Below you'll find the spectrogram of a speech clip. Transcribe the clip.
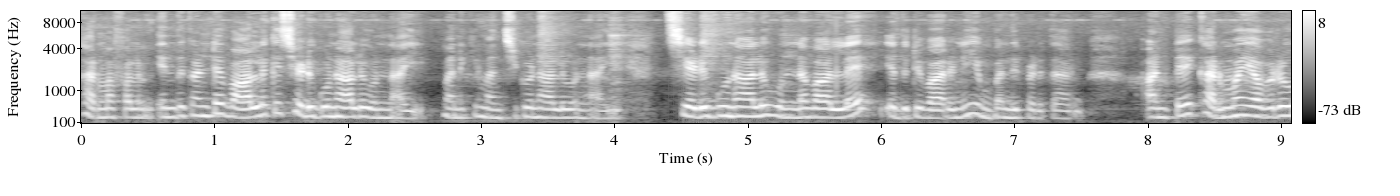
కర్మఫలం. ఎందుకంటే వాళ్ళకి చెడు గుణాలు ఉన్నాయి మనకి మంచి గుణాలు ఉన్నాయి. చెడు గుణాలు ఉన్న వాళ్ళే ఎదుటి వారిని ఇబ్బంది పెడతారు. అంటే కర్మ ఎవరు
